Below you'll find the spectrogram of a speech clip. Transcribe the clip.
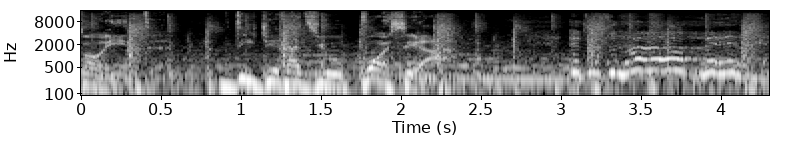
100 hits.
